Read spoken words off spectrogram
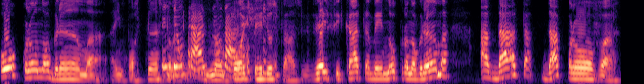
o cronograma, a importância. Perder um prazo não, não dá, pode né? perder os prazos. Verificar também no cronograma a data da prova.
